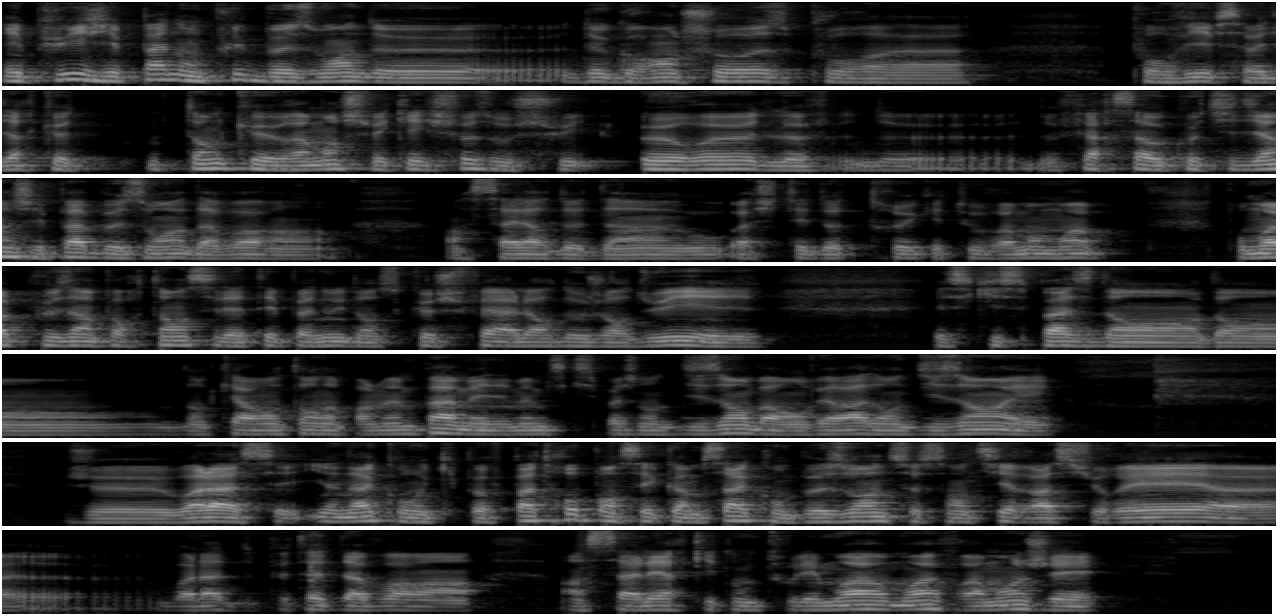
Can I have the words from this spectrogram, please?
Et puis, j'ai pas non plus besoin de, de grand chose pour, euh, pour vivre. Ça veut dire que tant que vraiment je fais quelque chose où je suis heureux de, de, de faire ça au quotidien, j'ai pas besoin d'avoir un, un, salaire de dingue ou acheter d'autres trucs et tout. Vraiment, moi, pour moi, le plus important, c'est d'être épanoui dans ce que je fais à l'heure d'aujourd'hui et, et, ce qui se passe dans, dans, dans 40 ans, on n'en parle même pas, mais même ce qui se passe dans 10 ans, bah, on verra dans 10 ans. Et, je, voilà, il y en a qui, ne peuvent pas trop penser comme ça, qui ont besoin de se sentir rassurés, euh, voilà, peut-être d'avoir un, salaire qui tombe tous les mois. Moi, vraiment, j'ai,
